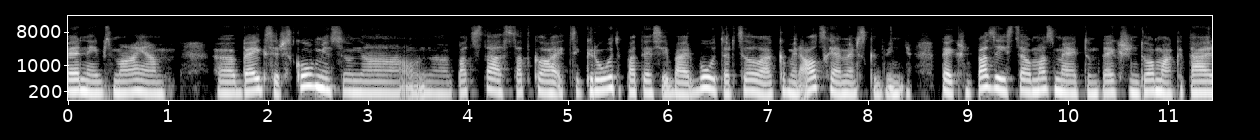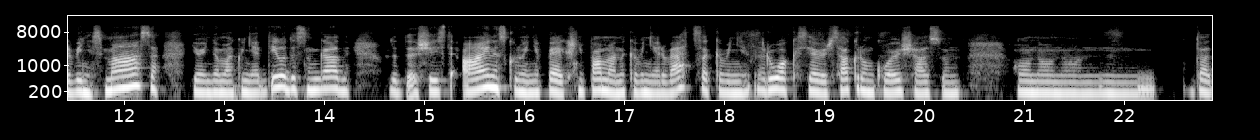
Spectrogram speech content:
bērnības mājām beigas ir skumjas, un, un pats stāsts atklāja, cik grūti patiesībā ir būt ar cilvēku, kam ir Alzheimers, kad viņa pēkšņi pazīst savu mazmeitu un pēkšņi domā, ka tā ir viņas māsa, jo viņa domā, ka viņai ir 20 gadi. Tad šīs ainas, kur viņa pēkšņi pamana, ka viņa ir veca, ka viņa rokas jau ir sakrunkojušās un, un, un, un tā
